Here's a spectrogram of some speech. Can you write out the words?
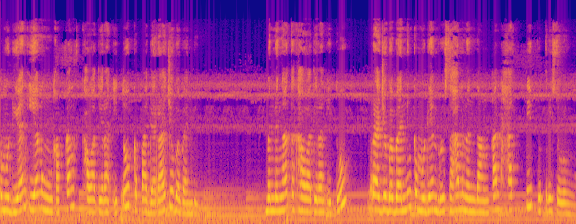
Kemudian ia mengungkapkan kekhawatiran itu kepada Rajo Babandi. Mendengar kekhawatiran itu, Raja Babanding kemudian berusaha menentangkan hati putri sulungnya.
